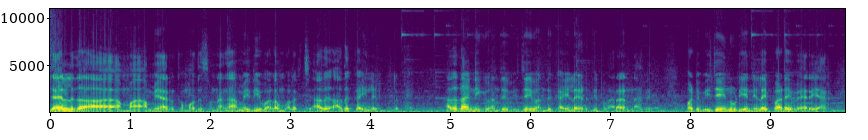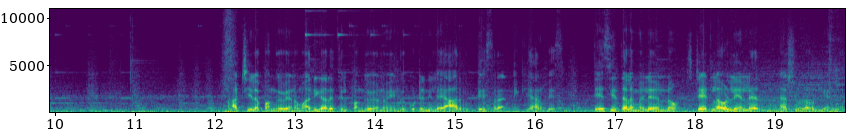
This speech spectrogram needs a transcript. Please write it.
ஜெயலலிதா அம்மா அம்மையார் இருக்கும்போது சொன்னாங்க அமைதி வளம் வளர்ச்சி. அது அதை கையில் எடுத்துட்டோமே அதை தான் இன்றைக்கி வந்து விஜய் வந்து கையில் எடுத்துகிட்டு வரேன்னாரு பட் விஜயனுடைய நிலைப்பாடே வேறையாக இருக்குது ஆட்சியில் பங்கு வேணும் அதிகாரத்தில் பங்கு வேணும். எங்கள் கூட்டணியில் யார் பேசுகிறா இன்னைக்கு? யாரும் பேசல. தேசிய தலைமையிலும் இல்லை ஸ்டேட் லெவல்லையும் இல்லை நேஷனல் லெவல்லையும் இல்லை.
